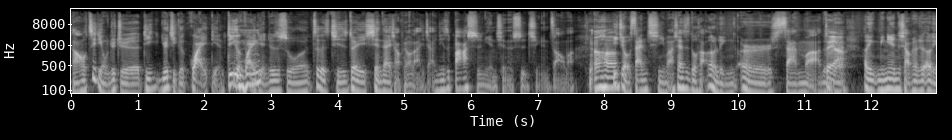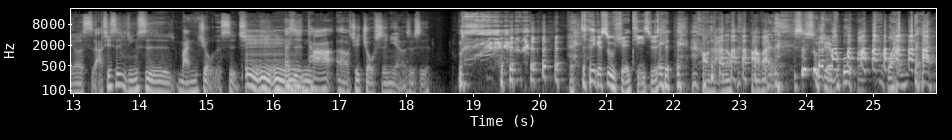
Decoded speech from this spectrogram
然后这点我就觉得第一有几个怪点。第一个怪点就是说，这个其实对现在小朋友来讲，已经是八十年前的事情，你知道吗？一九三七嘛，现在是多少？二零二三嘛，对不对？二零明年的小朋友就二零二四啊，其实已经是蛮久的事情。嗯嗯嗯。但是他呃，其实九十年了，是不是？这是一个数学题，是不是？好难哦。好，反正是数学不好，完蛋。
